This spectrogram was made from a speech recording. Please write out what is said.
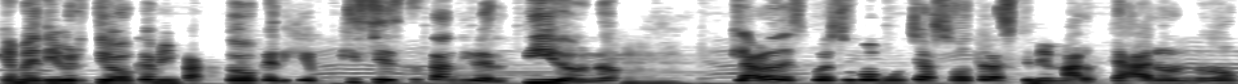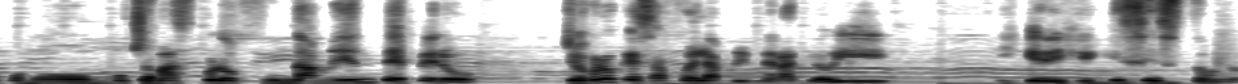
que me divirtió, que me impactó, que dije, ¿qué es esto tan divertido, no? Ujú. Claro, después hubo muchas otras que me marcaron, ¿no? Como mucho más profundamente, pero yo creo que esa fue la primera que oí y que dije, ¿qué es esto, no?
